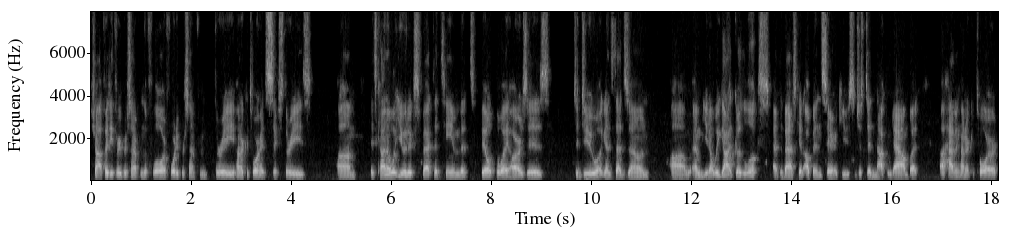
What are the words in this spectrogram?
shot 53% from the floor, 40% from three. Hunter Cattoor hit six threes. Um, it's kind of what you would expect a team that's built the way ours is to do against that zone. Um, and, you know, we got good looks at the basket up in Syracuse and just didn't knock them down. But uh, having Hunter Cattoor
